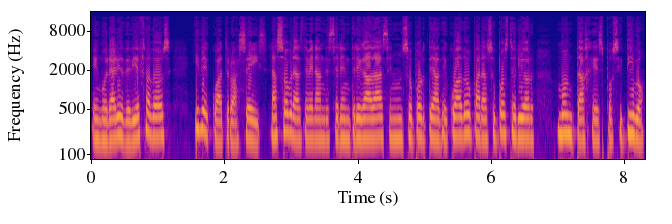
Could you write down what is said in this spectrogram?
en horario de 10 a 2 y de 4 a 6. Las obras deberán de ser entregadas en un soporte adecuado para su posterior montaje expositivo.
